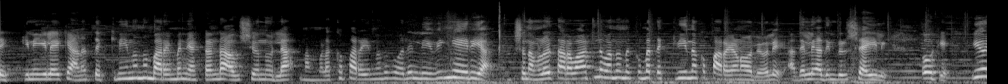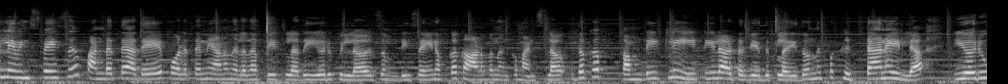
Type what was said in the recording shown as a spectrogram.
തെക്കിനിയിലേക്കാണ്. തെക്കിനി എന്നൊന്നും പറയുമ്പോൾ ഞെട്ടേണ്ട ആവശ്യമൊന്നുമില്ല. നമ്മളൊക്കെ പറയുന്നത് പോലെ ലിവിങ് ഏരിയ പക്ഷെ നമ്മൾ തറവാട്ടിൽ വന്ന് നിൽക്കുമ്പോൾ തെക്കിനി എന്നൊക്കെ പറയണമല്ലോ അല്ലേ? അതല്ലേ അതിന്റെ ഒരു ശൈലി. ഓക്കെ ഈ ഒരു ലിവിങ് സ്പേസ് പണ്ടത്തെ അതേപോലെ തന്നെയാണ് നിലനിർത്തിയിട്ടുള്ളത്. ഈ ഒരു പില്ലേഴ്സും ഡിസൈനും ഒക്കെ കാണുമ്പോൾ നിങ്ങൾക്ക് മനസ്സിലാവും. ഇതൊക്കെ കംപ്ലീറ്റ്ലി ഈട്ടിയിലാട്ടോ ചെയ്തിട്ടുള്ളത്. ഇതൊന്നും ഇപ്പോൾ കിട്ടാനേ ഇല്ല. ഈ ഒരു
